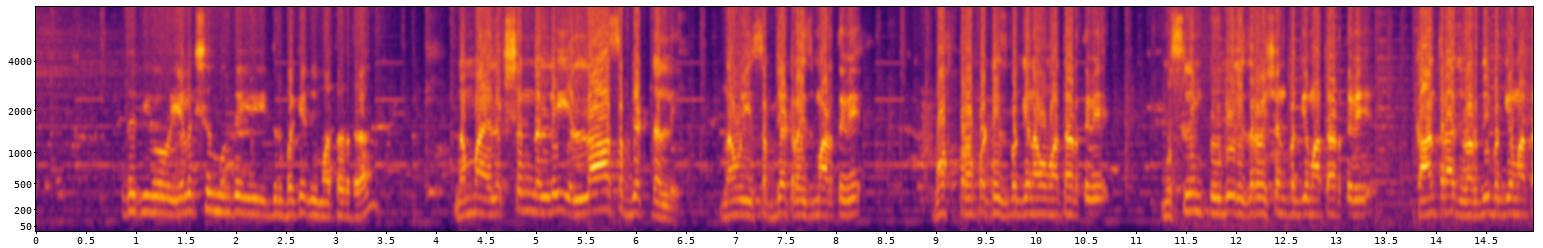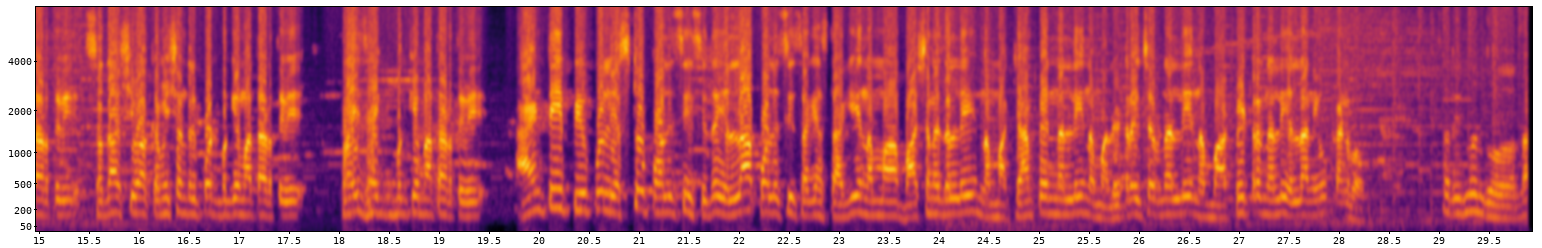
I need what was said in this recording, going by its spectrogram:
ಅದೇ ನೀವು ಎಲೆಕ್ಷನ್ ಮುಂದೆ ಇದ್ರ ಬಗ್ಗೆ ನೀವು ಮಾತಾಡಿದ್ರ? ನಮ್ಮ ಎಲೆಕ್ಷನ್ನಲ್ಲಿ ನಲ್ಲಿ ಎಲ್ಲಾ ಸಬ್ಜೆಕ್ಟ್ನಲ್ಲಿ ನಾವು ಈ ಸಬ್ಜೆಕ್ಟ್ ರೈಸ್ ಮಾಡ್ತೀವಿ. ವಫ್ ಪ್ರಾಪರ್ಟೀಸ್ ಬಗ್ಗೆ ನಾವು ಮಾತಾಡ್ತೀವಿ. ಮುಸ್ಲಿಂ ಟು ಬಿ ರಿಸರ್ವೇಶನ್ ಬಗ್ಗೆ ಮಾತಾಡ್ತೀವಿ. ಕಾಂತರಾಜ್ ವರದಿ ಬಗ್ಗೆ ಮಾತಾಡ್ತೀವಿ. ಸದಾಶಿವ ಕಮಿಷನ್ ರಿಪೋರ್ಟ್ ಬಗ್ಗೆ ಮಾತಾಡ್ತೀವಿ. ಪ್ರೈಸ್ ಹೈಕ್ ಬಗ್ಗೆ ಮಾತಾಡ್ತೀವಿ. ಆಂಟಿ ಪೀಪಲ್ ಎಷ್ಟು ಪಾಲಿಸೀಸ್ ಇದೆ. ಎಲ್ಲಾ ಪಾಲಿಸೀಸ್ ಅಗೇನ್ಸ್ಟ್ ಆಗಿ ನಮ್ಮ ಭಾಷಣದಲ್ಲಿ, ನಮ್ಮ ಕ್ಯಾಂಪೇನ್ನಲ್ಲಿ, ನಮ್ಮ ಲಿಟರೇಚರ್ನಲ್ಲಿ, ನಮ್ಮ ಟ್ವಿಟರ್ನಲ್ಲಿ ಎಲ್ಲ ನೀವು ಕಾಣಬಹುದು ಸರ್, ಇನ್ನೊಂದು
